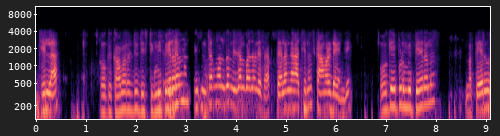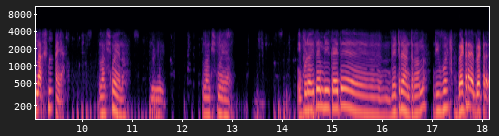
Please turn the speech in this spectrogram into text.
జిల్లా. ఓకే కామారెడ్డి డిస్టిక్. మీ పేరు అన్న? ఇంతకుముందు ఇంతకుముందు నిజామాబాద్ ఉండే సార్. తెలంగాణ వచ్చి నుంచి కామారెడ్డి అయింది. ఓకే ఇప్పుడు మీ పేరన్నా మా పేరు లక్ష్మయ్య. లక్ష్మయ్యనా? లక్ష్మయ్య. ఇప్పుడు అయితే మీకైతే బెటరే అంటారా అన్న దిగుబడి? Better better.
